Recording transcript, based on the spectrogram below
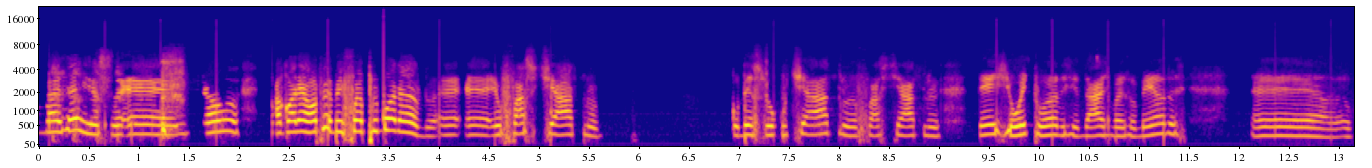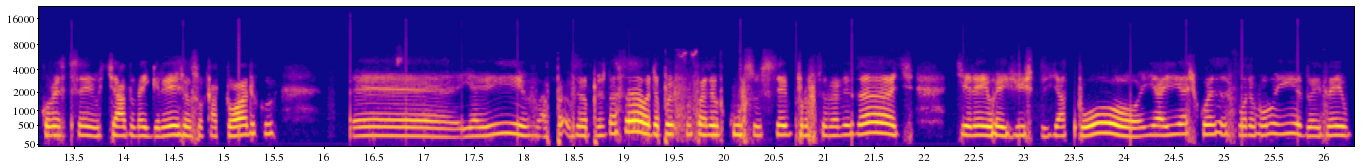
Mas é isso. É, então, agora é óbvio, também foi aprimorando. É, é, eu faço teatro, começou com teatro, eu faço teatro desde oito anos de idade, mais ou menos. É, eu comecei o teatro na igreja, eu sou católico. É, e aí, fiz a apresentação, depois fui fazer o curso semi-profissionalizante, tirei o registro de ator, e aí as coisas foram evoluindo, aí veio,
